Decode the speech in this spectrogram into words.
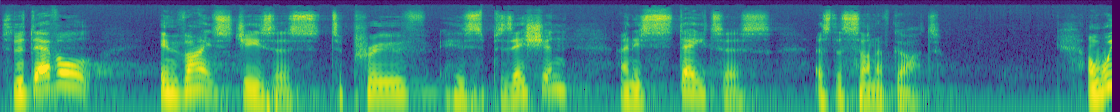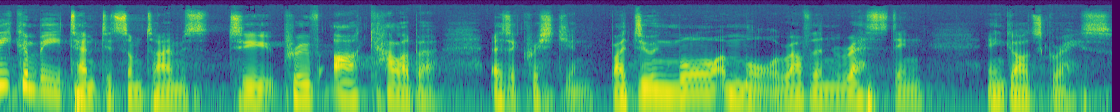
So the devil invites Jesus to prove his position and his status as the Son of God. And we can be tempted sometimes to prove our caliber as a Christian by doing more and more rather than resting in God's grace.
